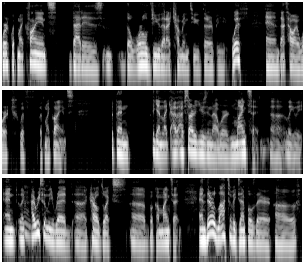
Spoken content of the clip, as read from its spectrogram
work with my clients that is the worldview that I come into therapy with, and that's how I work with with my clients. But then again, like I've started using that word mindset uh, lately, and like mm. I recently read uh, Carol Dweck's uh, book on mindset, and there are lots of examples there of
